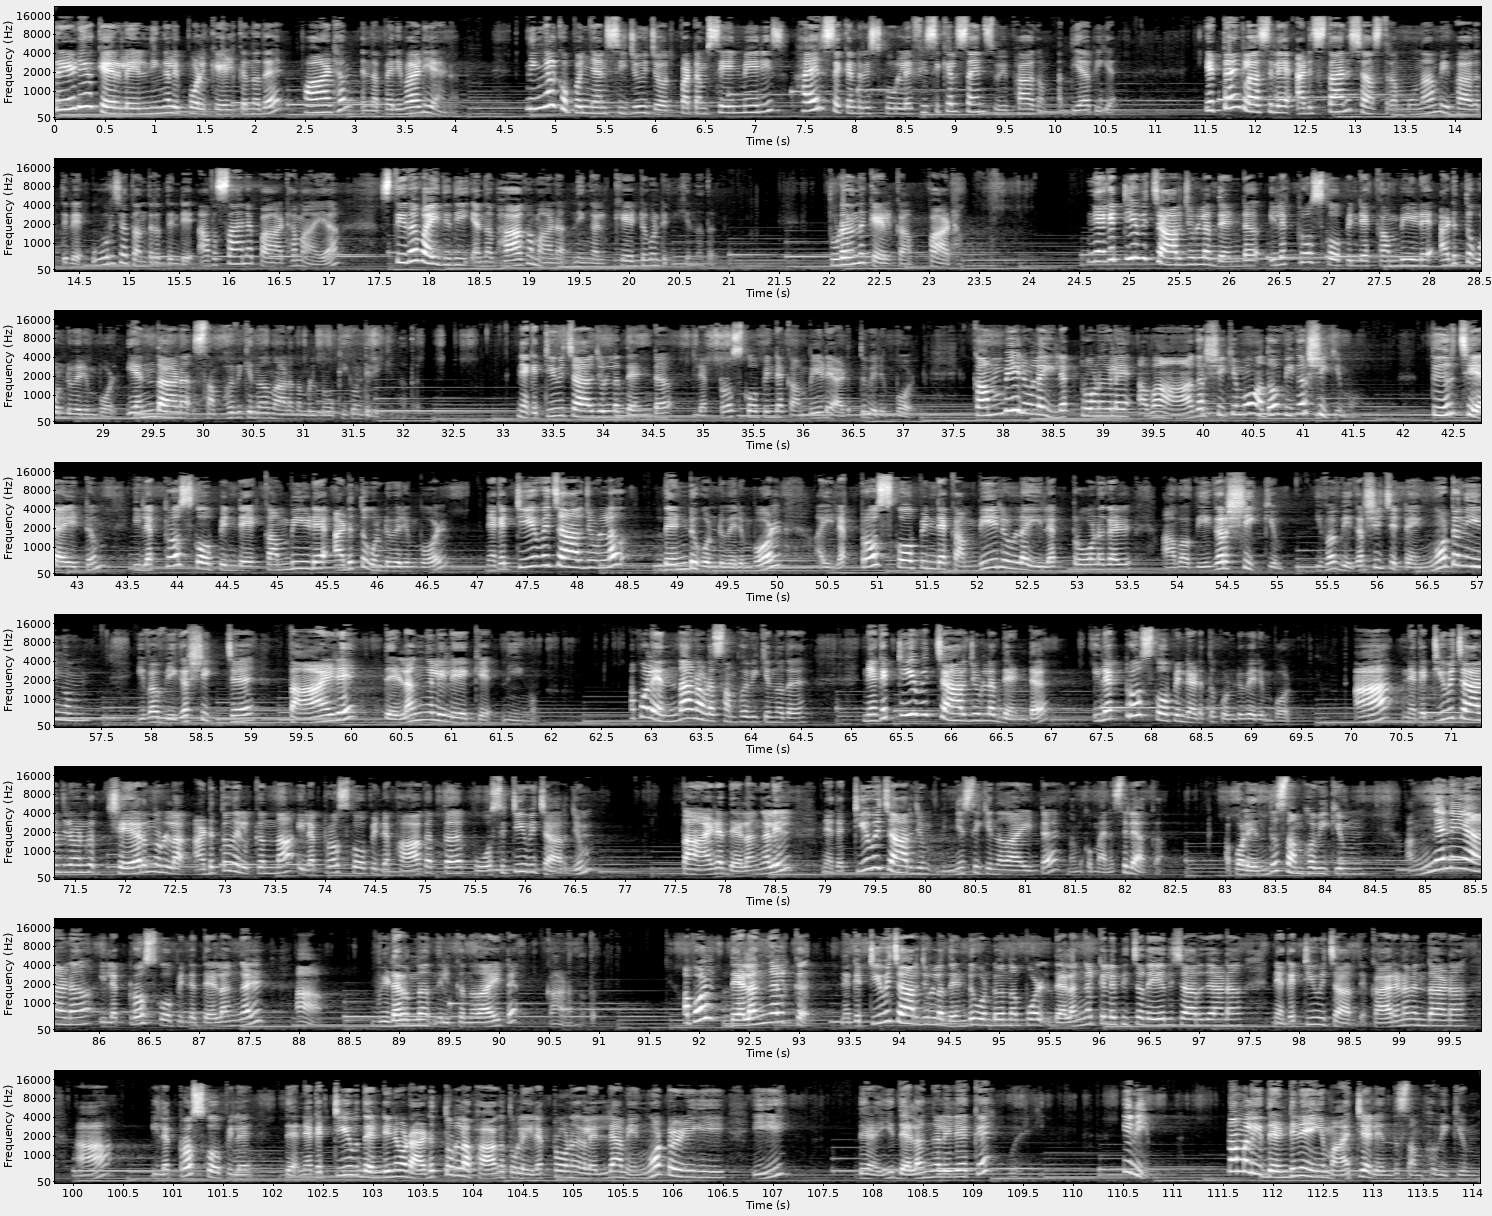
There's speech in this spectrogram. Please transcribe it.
റേഡിയോ കേരളയിൽ നിങ്ങൾ ഇപ്പോൾ കേൾക്കുന്നത് പാഠം എന്ന പരിപാടിയാണ്. നിങ്ങൾക്കൊപ്പം ഞാൻ Siju George Pattom Saint Mary's higher secondary സ്കൂളിലെ ഫിസിക്കൽ സയൻസ് വിഭാഗം അധ്യാപിക എട്ടാം ക്ലാസ്സിലെ അടിസ്ഥാന ശാസ്ത്രം മൂന്നാം വിഭാഗത്തിലെ ഊർജതന്ത്രത്തിന്റെ അവസാന പാഠമായ സ്ഥിതവൈദ്യുതി എന്ന ഭാഗമാണ് നിങ്ങൾ കേട്ടുകൊണ്ടിരിക്കുന്നത്. തുടർന്ന് കേൾക്കാം പാഠം. നെഗറ്റീവ് ചാർജുള്ള ദണ്ട് ഇലക്ട്രോസ്കോപ്പിന്റെ കമ്പിയുടെ അടുത്ത് കൊണ്ടുവരുമ്പോൾ എന്താണ് സംഭവിക്കുന്നതെന്നാണ് നമ്മൾ നോക്കിക്കൊണ്ടിരിക്കുന്നത്. നെഗറ്റീവ് ചാർജുള്ള ദണ്ട് ഇലക്ട്രോസ്കോപ്പിന്റെ കമ്പിയുടെ അടുത്ത് വരുമ്പോൾ കമ്പിയിലുള്ള ഇലക്ട്രോണുകളെ അവ ആകർഷിക്കുമോ അതോ വികർഷിക്കുമോ? തീർച്ചയായിട്ടും ഇലക്ട്രോസ്കോപ്പിന്റെ കമ്പിയുടെ അടുത്ത് കൊണ്ടുവരുമ്പോൾ നെഗറ്റീവ് ചാർജുള്ള ദണ്ട് കൊണ്ടുവരുമ്പോൾ ഇലക്ട്രോസ്കോപ്പിന്റെ കമ്പിയിലുള്ള ഇലക്ട്രോണുകൾ അവ വികർഷിക്കും. ഇവ വികർഷിച്ചിട്ട് എങ്ങോട്ട് നീങ്ങും? ഇവ വികർഷിച്ച് താഴെ ദളങ്ങളിലേക്ക് നീങ്ങും. അപ്പോൾ എന്താണ് അവിടെ സംഭവിക്കുന്നത്? നെഗറ്റീവ് ചാർജുള്ള ദണ്ട് ഇലക്ട്രോസ്കോപ്പിന്റെ അടുത്ത് കൊണ്ടുവരുമ്പോൾ ആ നെഗറ്റീവ് ചാർജിനോട് ചേർന്നുള്ള അടുത്ത് നിൽക്കുന്ന ഇലക്ട്രോസ്കോപ്പിന്റെ ഭാഗത്ത് പോസിറ്റീവ് ചാർജും താഴെ ദളങ്ങളിൽ നെഗറ്റീവ് ചാർജും വിന്യസിക്കുന്നതായിട്ട് നമുക്ക് മനസ്സിലാക്കാം. അപ്പോൾ എന്ത് സംഭവിക്കും? അങ്ങനെയാണ് ഇലക്ട്രോസ്കോപ്പിന്റെ ദളങ്ങൾ ആ വിടർന്ന് നിൽക്കുന്നതായിട്ട് കാണുന്നത്. അപ്പോൾ ദളങ്ങൾക്ക് നെഗറ്റീവ് ചാർജുള്ള ദണ്ട് കൊണ്ടുവന്നപ്പോൾ ദളങ്ങൾക്ക് ലഭിച്ചത് ഏത് ചാർജാണ് നെഗറ്റീവ് ചാർജ് കാരണം എന്താണ്? ആ ഇലക്ട്രോസ്കോപ്പിലെ നെഗറ്റീവ് ദണ്ടിനോട് അടുത്തുള്ള ഭാഗത്തുള്ള ഇലക്ട്രോണുകളെല്ലാം എങ്ങോട്ടൊഴുകി? ഈ ഈ ദളങ്ങളിലേക്ക് ഒഴുകി. ഇനിയും നമ്മൾ ഈ ദണ്ടിനെ മാറ്റിയാൽ എന്ത് സംഭവിക്കും?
